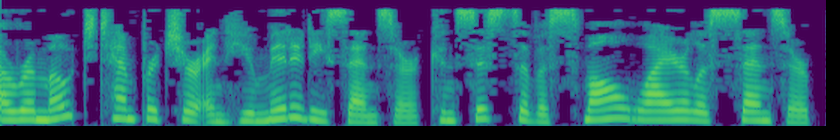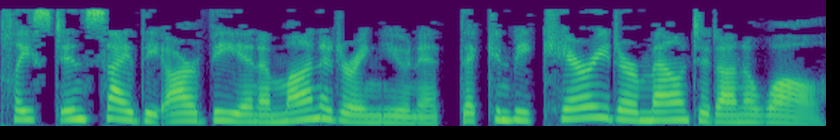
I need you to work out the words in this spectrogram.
A remote temperature and humidity sensor consists of a small wireless sensor placed inside the RV and a monitoring unit that can be carried or mounted on a wall.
